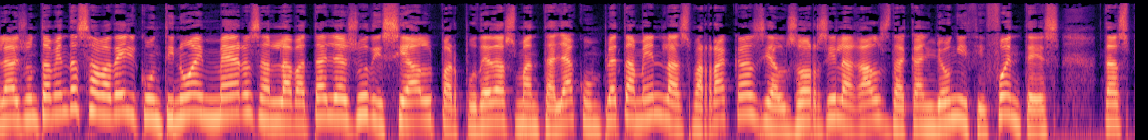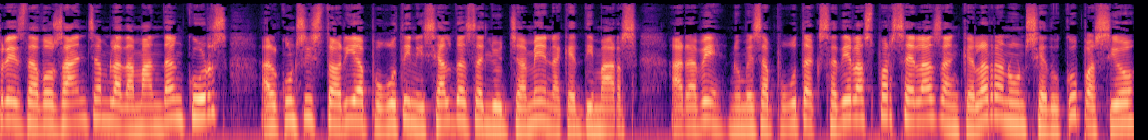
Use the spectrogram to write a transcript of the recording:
L'Ajuntament de Sabadell continua immers en la batalla judicial per poder desmantellar completament les barraques i els horts il·legals de Can Llong i Cifuentes. Després de dos anys amb la demanda en curs, el consistori ha pogut iniciar el desallotjament aquest dimarts. Ara bé, només ha pogut accedir a les parcel·les en què la renúncia d'ocupació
